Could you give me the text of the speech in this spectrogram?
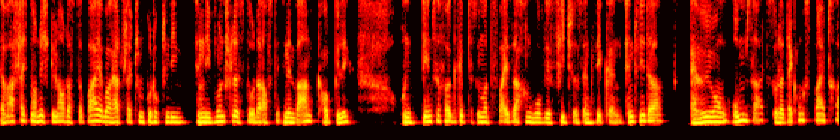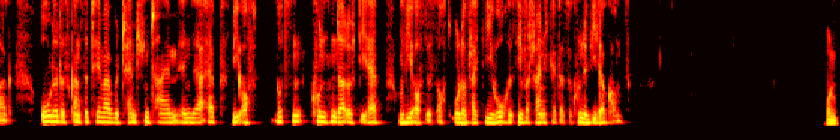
Der war vielleicht noch nicht genau das dabei, aber er hat vielleicht schon Produkte in die, in die Wunschliste oder auf den, in den Warenkorb gelegt. Und demzufolge gibt es immer zwei Sachen, wo wir Features entwickeln. Entweder Erhöhung Umsatz oder Deckungsbeitrag oder das ganze Thema Retention Time in der App. Wie oft nutzen Kunden dadurch die App und wie oft ist auch, oder vielleicht wie hoch ist die Wahrscheinlichkeit, dass der Kunde wiederkommt? Und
